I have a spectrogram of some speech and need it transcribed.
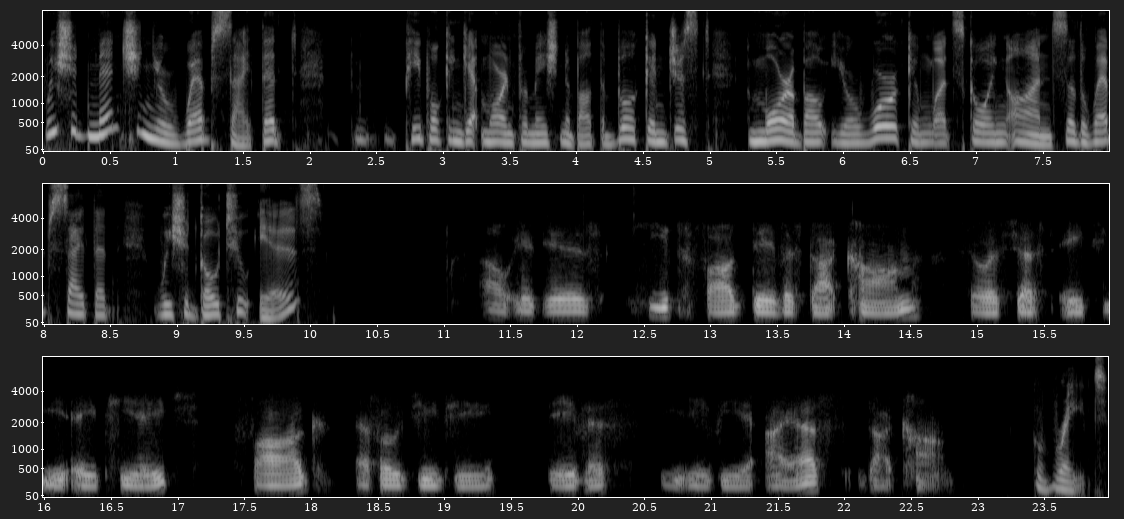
We should mention your website that people can get more information about the book and just more about your work and what's going on. So the website that we should go to is? Oh, it is heathfoggdavis.com. So it's just H E A T H, fog, F O G G Davis, D-A-V-I-S dot com. Great.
